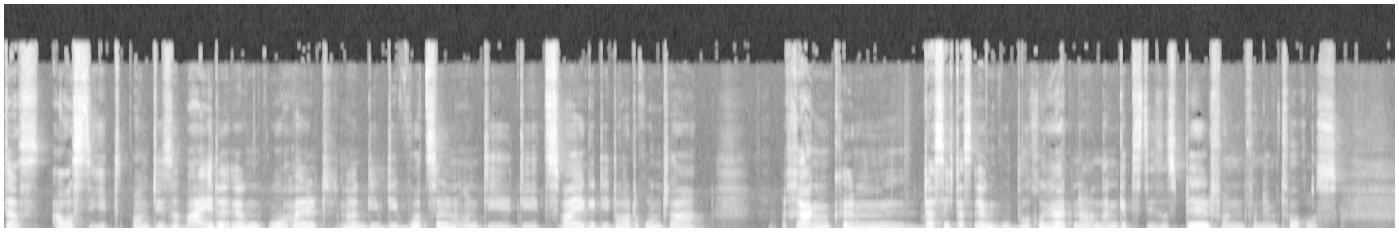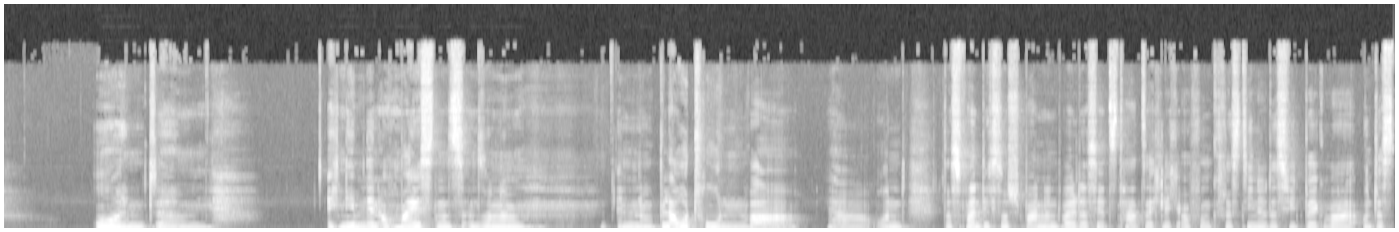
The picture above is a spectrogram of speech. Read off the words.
das aussieht. Und diese Weide irgendwo halt, ne, die, die Wurzeln und die, die Zweige, die dort runter ranken, dass sich das irgendwo berührt. Ne? Und dann gibt es dieses Bild von, von dem Torus. Und ähm, ich nehme den auch meistens in so einem, in einem Blauton wahr. Ja, und das fand ich so spannend, weil das jetzt tatsächlich auch von Christine das Feedback war. Und das,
